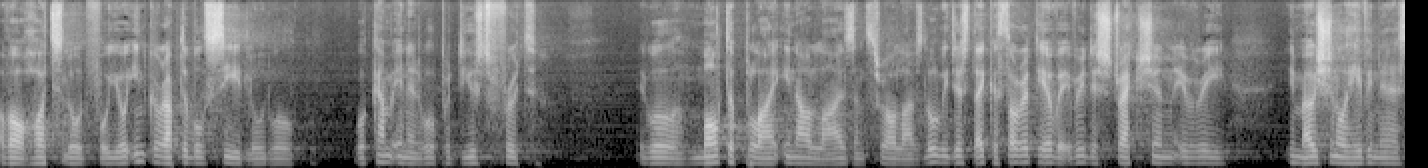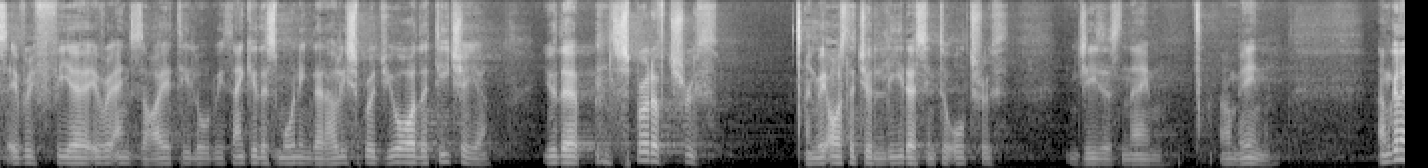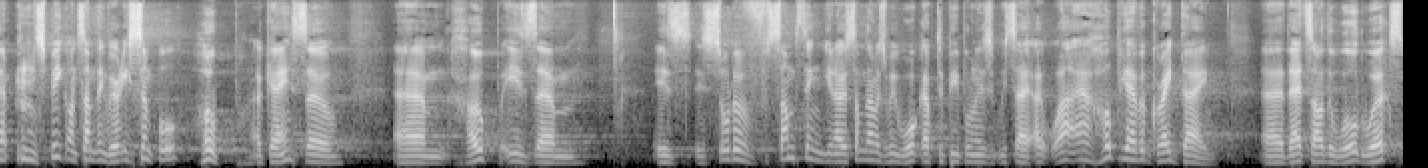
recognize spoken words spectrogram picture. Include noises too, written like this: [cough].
of our hearts, Lord, for your incorruptible seed, Lord, will, will come in and will produce fruit. It will multiply in our lives and through our lives. Lord, we just take authority over every distraction, every emotional heaviness, every fear, every anxiety, Lord. We thank you this morning that, Holy Spirit, you are the teacher here. You're the [clears throat] Spirit of truth. And we ask that you lead us into all truth. In Jesus' name. Amen. I'm going to [clears throat] speak on something very simple hope. Okay, so um, hope is, um, is, is sort of something, you know, sometimes we walk up to people and we say, oh, well, I hope you have a great day. Uh, that's how the world works.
